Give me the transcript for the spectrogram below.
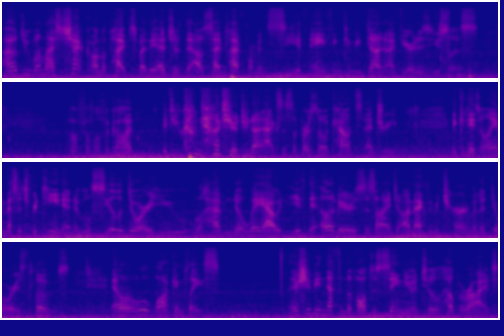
I'll do one last check on the pipes by the edge of the outside platform and see if anything can be done. I fear it is useless. Oh, for the love of God. If you come down here, do not access the personal accounts entry. It contains only a message for Dean, and it will seal the door. You will have no way out. Even the elevator is designed to automatically return when the door is closed, and it will lock in place. There should be enough in the vault to sustain you until help arrives.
